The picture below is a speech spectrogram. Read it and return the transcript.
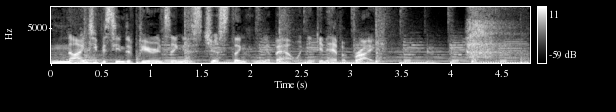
90% of parenting is just thinking about when you can have a break.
